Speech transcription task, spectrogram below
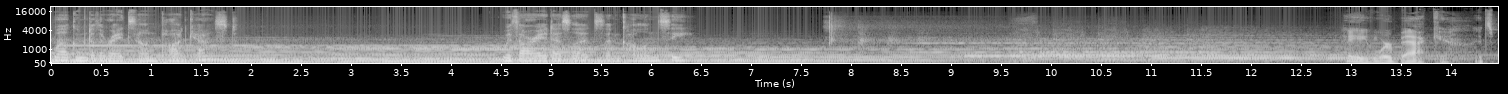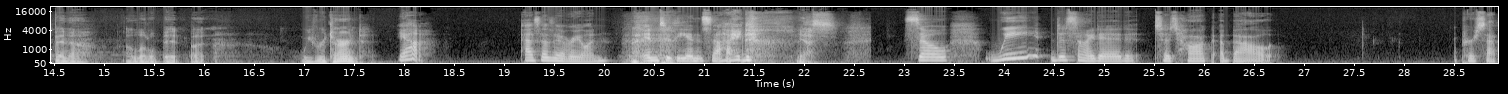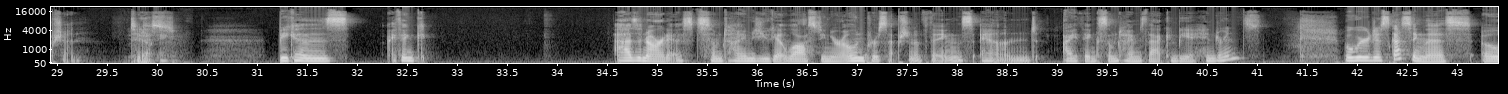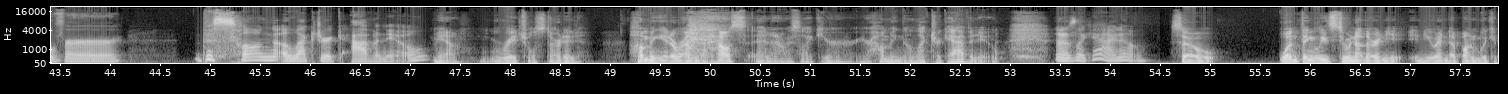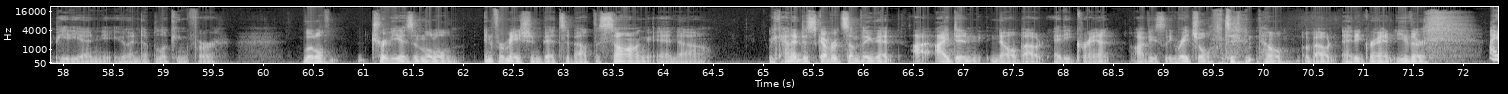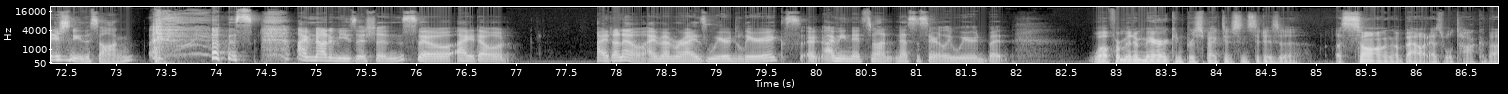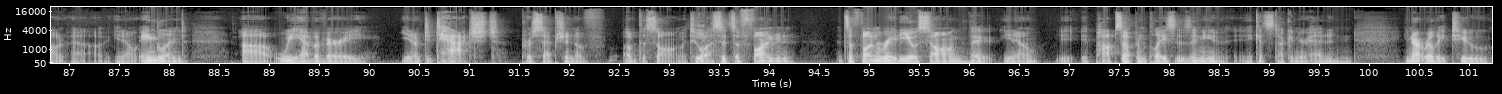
Welcome to the Right Sound Podcast with Aria Deslitz and Colin C. Hey, we're back. It's been a, a little bit, but we've returned. Yeah, as has everyone, into the inside. Yes. So, we decided to talk about perception today Yes. because I think as an artist, sometimes you get lost in your own perception of things, and I think sometimes that can be a hindrance. But we were discussing this over the song Electric Avenue. Yeah. Rachel started humming it around the house, and I was like, "You're you're humming Electric Avenue." And I was like, yeah, I know. So one thing leads to another, and you and you end up on Wikipedia, and you end up looking for little trivia's and little information bits about the song, and uh, we kind of discovered something that I, I didn't know about Eddie Grant. Obviously, Rachel didn't know about Eddie Grant either. I just knew the song. I'm not a musician, so I don't I don't know. I memorize weird lyrics. Uh, I mean, it's not necessarily weird, but Well, from an American perspective, since it is a, a song about, as we'll talk about, uh, you know, England, uh, we have a very, you know, detached perception of, of the song. To us, it's a fun, it's a fun radio song that, you know, it, it pops up in places and you, it gets stuck in your head and you're not really too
